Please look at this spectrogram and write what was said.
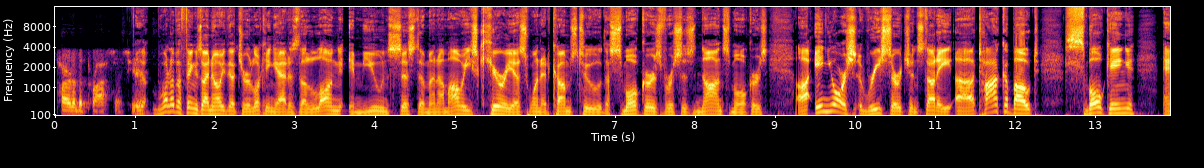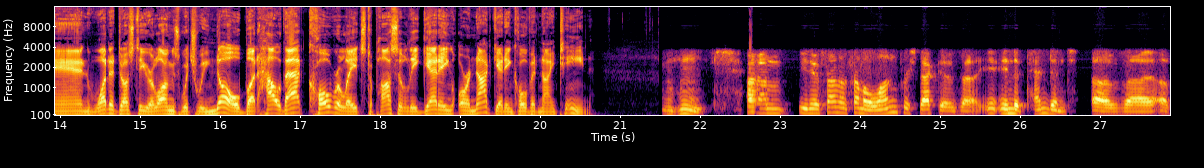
part of the process here. One of the things I know that you're looking at is the lung immune system, and I'm always curious when it comes to the smokers versus non-smokers. Uh, in your research and study, uh, talk about smoking and what it does to your lungs, which we know, but how that correlates to possibly getting or not getting COVID nineteen. Hmm. Um, you know, from a, from a lung perspective, uh, independent of uh, of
